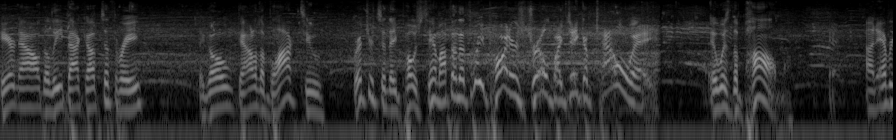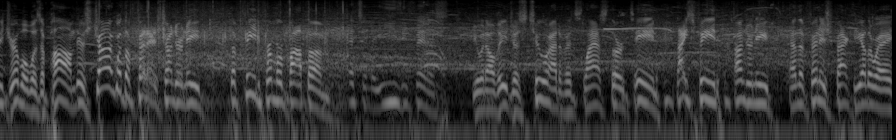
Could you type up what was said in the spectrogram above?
Here now, the lead back up to three. They go down to the block to Richardson. They post him up, and the three pointers drilled by Jacob Calloway. It was the palm. On every dribble was a palm. There's John with the finish underneath. The feed from Robotham. That's an easy finish. UNLV just two out of its last 13. Nice feed underneath, and the finish back the other way.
